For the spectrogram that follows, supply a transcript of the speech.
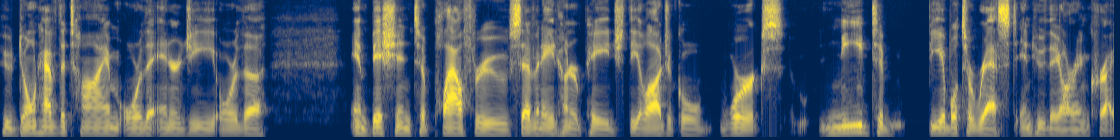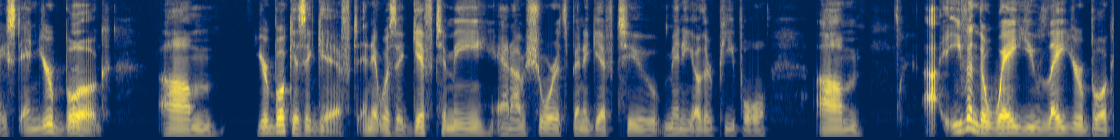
who don't have the time or the energy or the ambition to plow through seven, 800 page theological works need to be able to rest in who they are in Christ. And your book, um, your book is a gift, and it was a gift to me, and I'm sure it's been a gift to many other people. Um, uh, even the way you lay your book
